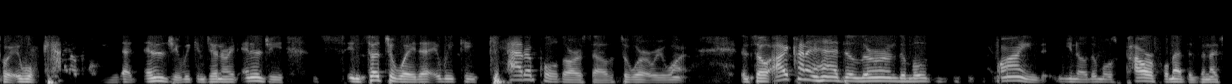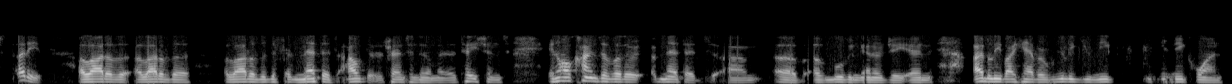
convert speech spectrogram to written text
so it will catapult. That energy, we can generate energy in such a way that we can catapult ourselves to where we want. And so I kind of had to learn the most, find, you know, the most powerful methods, and I've studied a lot of a lot of the a lot of the different methods out there, transcendental meditations, and all kinds of other methods um, of of moving energy. And I believe I have a really unique unique one,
